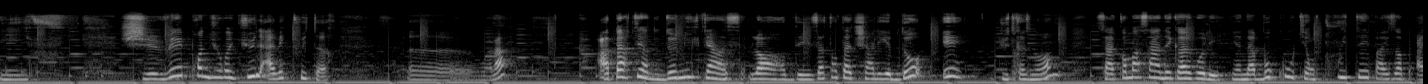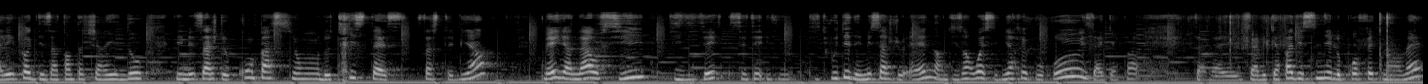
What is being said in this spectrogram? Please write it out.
Je vais prendre du recul avec Twitter. Euh, voilà. À partir de 2015, lors des attentats de Charlie Hebdo et du 13 novembre, ça a commencé à dégringoler. Il y en a beaucoup qui ont tweeté, par exemple, à l'époque des attentats de Charlie Hebdo, des messages de compassion, de tristesse. Ça, c'était bien. Mais il y en a aussi qui disaient, qui tweetaient des messages de haine en disant, ouais, c'est bien fait pour eux, ils n'avaient qu'à pas, ils dessiner le prophète Mohamed.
